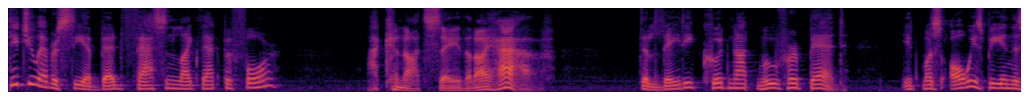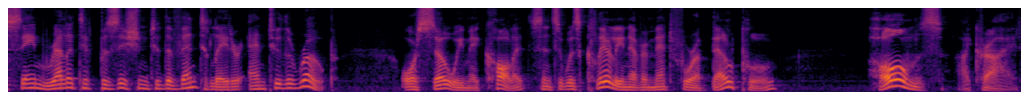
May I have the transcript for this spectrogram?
Did you ever see a bed fastened like that before?" "I cannot say that I have." "The lady could not move her bed. It must always be in the same relative position to the ventilator and to the rope. Or so we may call it, since it was clearly never meant for a bell pull." "Holmes," I cried,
